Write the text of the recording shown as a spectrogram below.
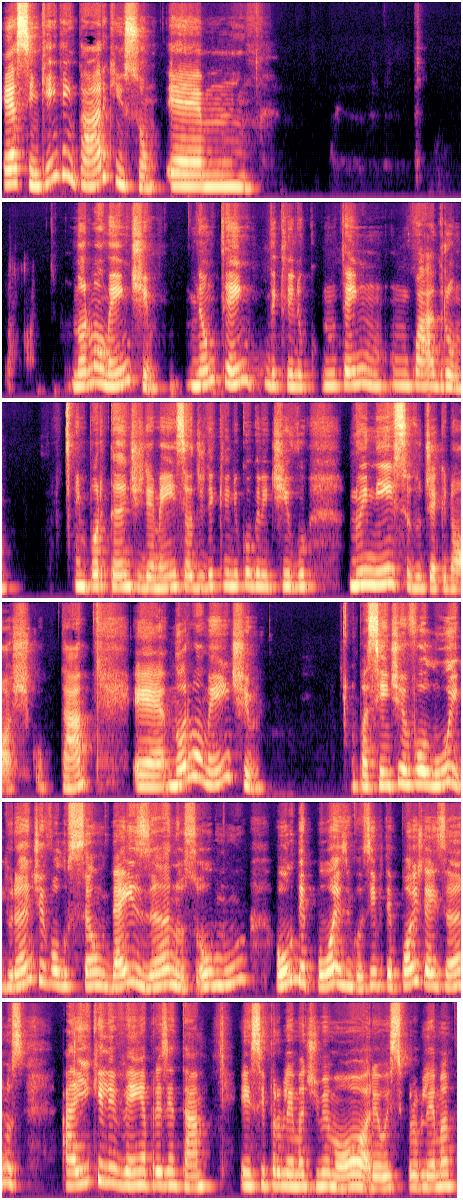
é assim: quem tem Parkinson é, normalmente não tem declínio, não tem um quadro importante de demência ou de declínio cognitivo no início do diagnóstico, tá? É, normalmente o paciente evolui durante a evolução 10 anos ou, ou depois, inclusive depois de 10 anos, aí que ele vem apresentar esse problema de memória ou esse problema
